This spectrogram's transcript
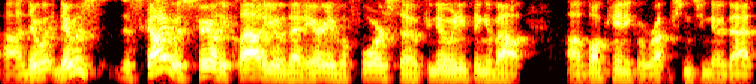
Uh, there, there was the sky was fairly cloudy over that area before, so if you know anything about uh, volcanic eruptions, you know that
